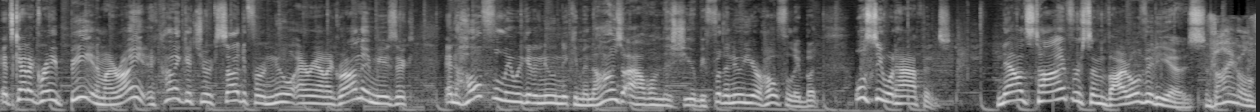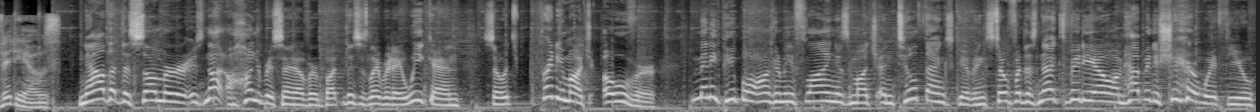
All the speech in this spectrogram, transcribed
It's got a great beat, am I right? It kind of gets you excited for new Ariana Grande music, and hopefully we get a new Nicki Minaj album this year before the new year, hopefully, but we'll see what happens. Now it's time for some viral videos. Viral videos. Now that the summer is not 100% over, but this is Labor Day weekend, so it's pretty much over. Many people aren't going to be flying as much until Thanksgiving, so for this next video, I'm happy to share it with you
